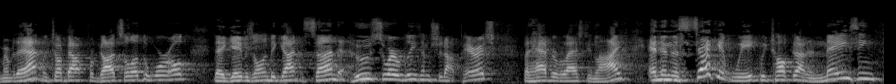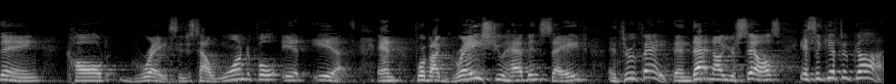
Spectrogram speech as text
Remember that? We talked about for God so loved the world that he gave his only begotten son that whosoever believes him should not perish but have everlasting life. And then the second week we talked about an amazing thing called grace and just how wonderful it is. And for by grace you have been saved and through faith. And that not yourselves, it's a gift of God.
